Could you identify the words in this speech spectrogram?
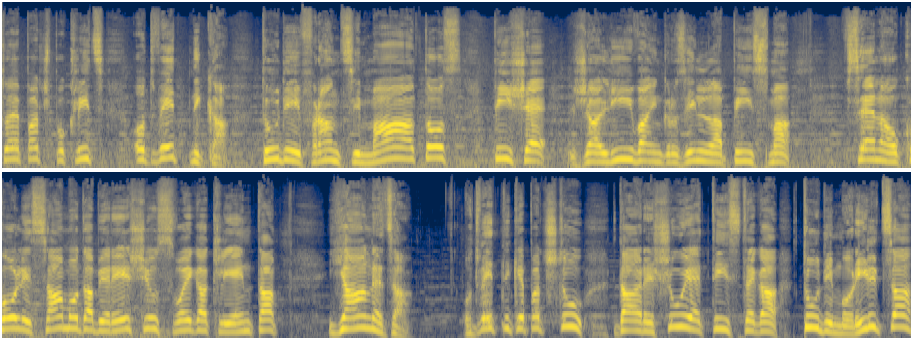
to je pač poklic odvetnika. Tudi Franci Matos piše žaljiva in grozilna pisma, vse naokoli, samo da bi rešil svojega klienta Janeza. Odvetnik je pač tu, da rešuje tistega, tudi morilca,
